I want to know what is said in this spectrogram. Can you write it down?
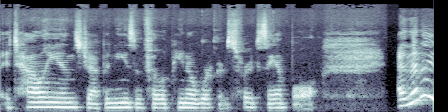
Italians, Japanese, and Filipino workers, for example. And then I,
